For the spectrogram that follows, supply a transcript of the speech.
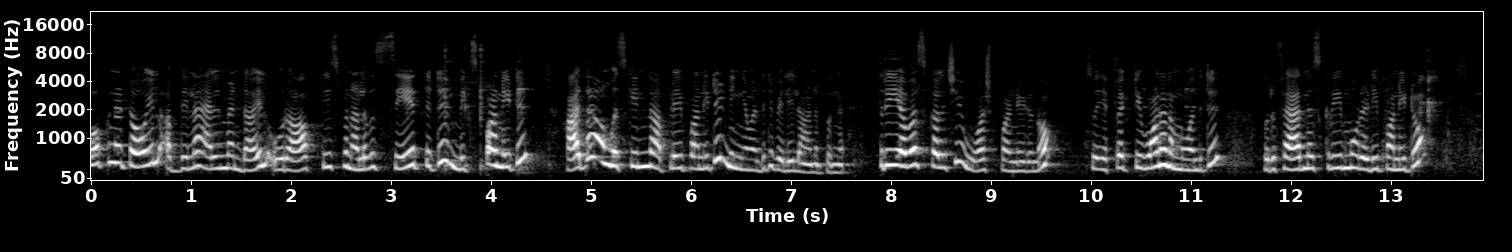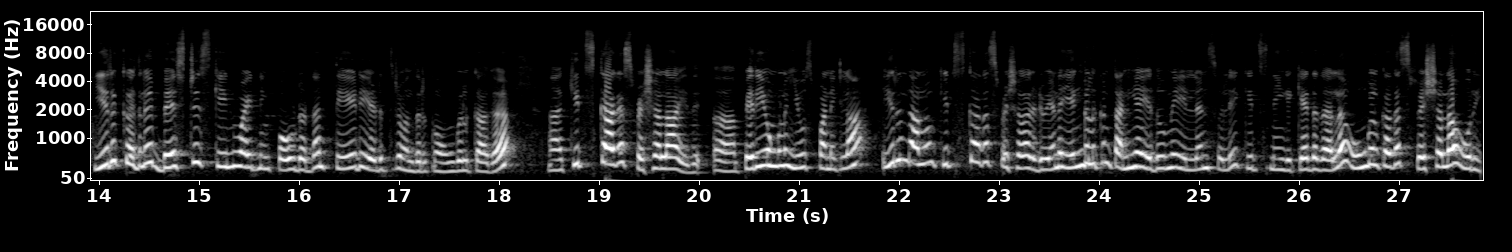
கோகனட் ஆயில் அப்படிலாம் ஆல்மண்ட் ஆயில் ஒரு ஆஃப் டீஸ்பூன் அளவு சேர்த்துட்டு மிக்ஸ் பண்ணிவிட்டு அதை அவங்க ஸ்கின்னில் அப்ளை பண்ணிவிட்டு நீங்கள் வந்துட்டு வெளியில் அனுப்புங்க. த்ரீ ஹவர்ஸ் கழித்து வாஷ் பண்ணிடணும். ஸோ எஃபெக்டிவான நம்ம வந்துட்டு ஒரு ஃபேர்னஸ் க்ரீமும் ரெடி பண்ணிட்டோம். இருக்கிறதுல பெஸ்ட்டு ஸ்கின் ஒயிட்னிங் பவுடர் தான் தேடி எடுத்துகிட்டு வந்திருக்கோம் உங்களுக்காக. கிட்ஸ்க்காக ஸ்பெஷலாக இது. பெரியவங்களும் யூஸ் பண்ணிக்கலாம். இருந்தாலும் கிட்ஸ்க்காக ஸ்பெஷலாக ரெடி ஏன்னா எங்களுக்குன்னு தனியாக எதுவுமே இல்லைன்னு சொல்லி கிட்ஸ் நீங்கள் கேட்டதால் உங்களுக்காக ஸ்பெஷலாக ஒரு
